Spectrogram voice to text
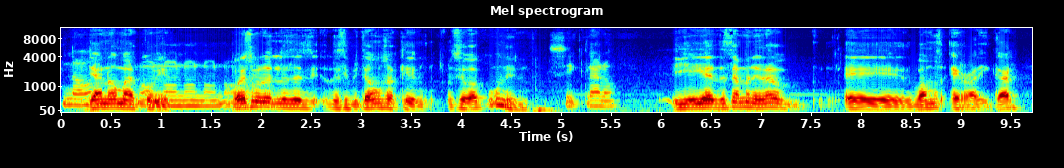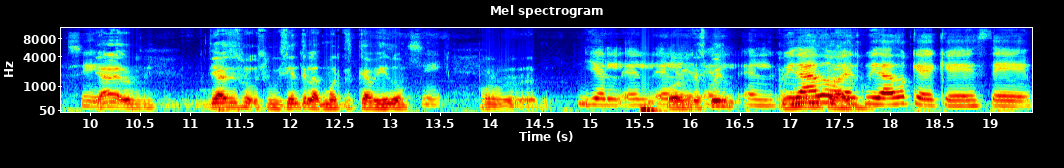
No, Ya no más no, COVID. No, no, no, no. Por eso no. les, les invitamos a que se vacunen. Sí, claro. Y de esa manera eh, vamos a erradicar. Sí. Ya, ya es su- suficiente las muertes que ha habido Sí. por... Y el, el, el, Por cuidado, el cuidado que, que este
